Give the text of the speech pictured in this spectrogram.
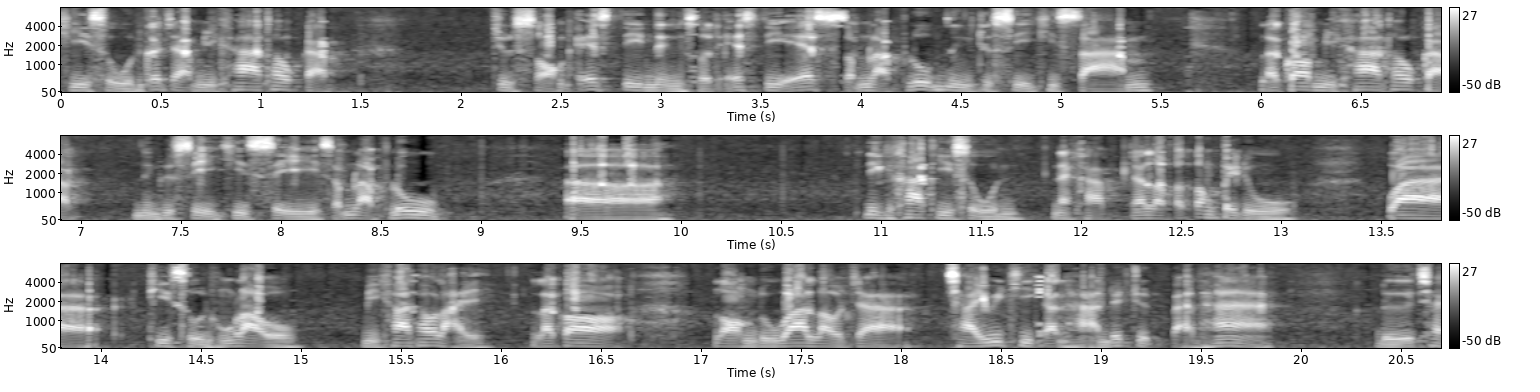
t 0ก็จะมีค่าเท่ากับจุด2 sd 1ส่วน sds สำหรับรูป 1.4ขีด3แล้วก็มีค่าเท่ากับ 1.4ขีด4สำหรับรูปอ่อนี่คือค่า t 0นะครับแล้วเราก็ต้องไปดูว่า t 0ของเรามีค่าเท่าไหร่ แล้วก็ลองดูว่าเราจะใช้วิธีการหารด้วยจุด85 หรือใช้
